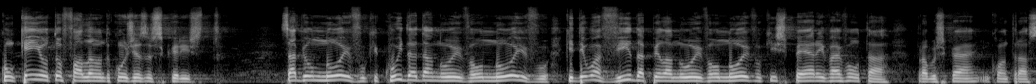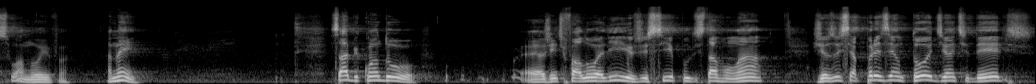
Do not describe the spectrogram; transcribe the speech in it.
Com quem eu estou falando? Com Jesus Cristo. Sabe, o noivo que cuida da noiva, o noivo que deu a vida pela noiva, o noivo que espera e vai voltar para buscar encontrar a sua noiva. Amém? Sabe, quando é, a gente falou ali, os discípulos estavam lá, Jesus se apresentou diante deles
